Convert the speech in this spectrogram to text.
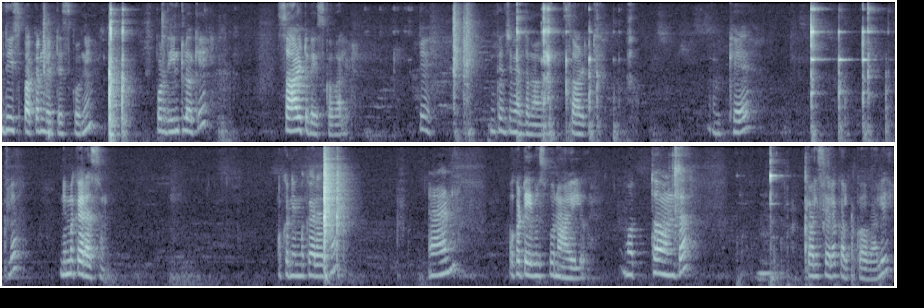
తీసి పక్కన పెట్టేసుకొని ఇప్పుడు దీంట్లోకి సాల్ట్ వేసుకోవాలి. ఓకే? ఇంకొంచెం వేద్దామా సాల్ట్? ఓకే. ఇట్లా నిమ్మకాయ రసం. ఒక నిమ్మకాయ రసం అండ్ ఒక టేబుల్ స్పూన్ ఆయిల్. మొత్తం అంతా కలిసేలా కలుపుకోవాలి.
